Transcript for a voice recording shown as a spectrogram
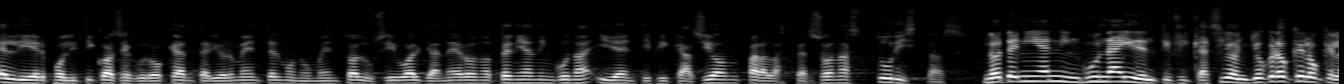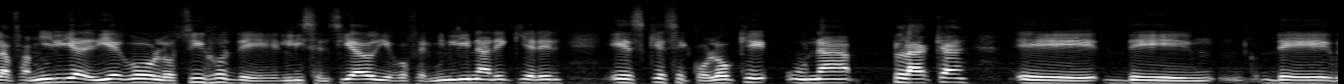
El líder político aseguró que anteriormente el monumento alusivo al llanero no tenía ninguna identificación para las personas turistas. No tenía ninguna identificación. Yo creo que lo que la familia de Diego, los hijos del licenciado Diego Fermín Linares quieren es que se coloque una placa eh, de,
